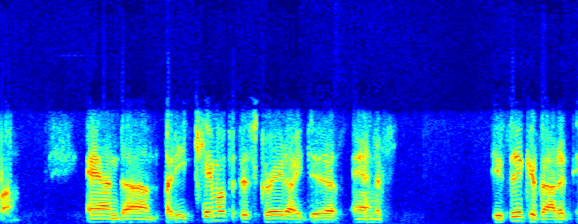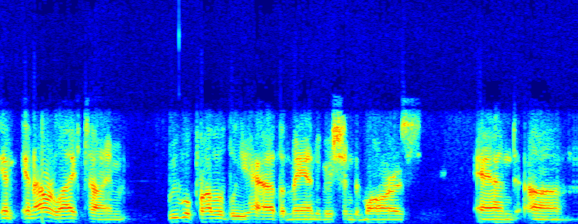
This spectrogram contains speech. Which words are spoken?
from. And um, but he came up with this great idea, and if you think about it, in, in our lifetime, we will probably have a manned mission to Mars, and um,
